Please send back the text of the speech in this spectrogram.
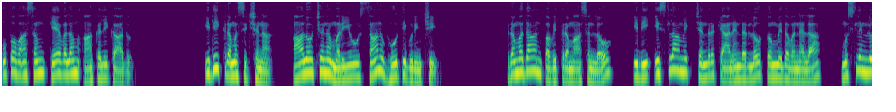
ఉపవాసం కేవలం ఆకలి కాదు. ఇది క్రమశిక్షణ ఆలోచన మరియు సానుభూతి గురించి. రమదాన్ పవిత్ర మాసంలో ఇది ఇస్లామిక్ చంద్ర క్యాలెండర్లో తొమ్మిదవ నెల ముస్లింలు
